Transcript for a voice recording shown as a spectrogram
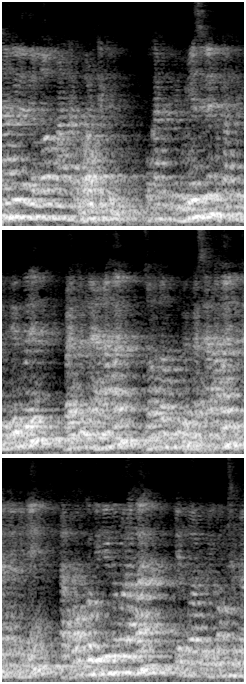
হানি রাদিয়াল্লাহু আনহার ঘর থেকে ওখানে তিনি ঘুমিয়েছিলেন, ওখান থেকে বের করে বাইতুল্লাহ আনা হয় জমজম কূপের কাছে আনা হয়, এখানে এনে তার পক্ষ বিদীর্ণ করা হয়। এরপর ওই অংশটা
